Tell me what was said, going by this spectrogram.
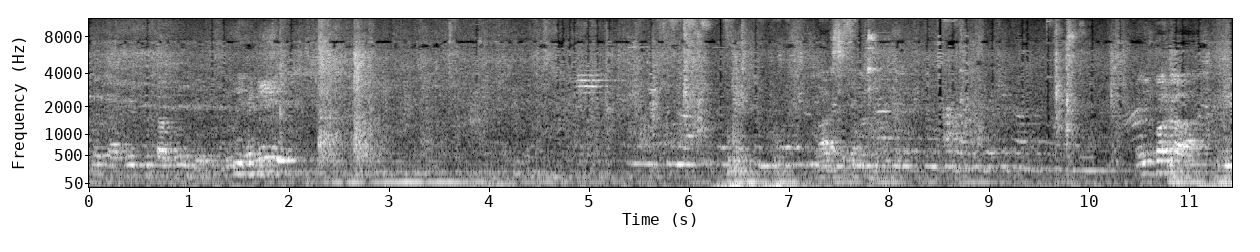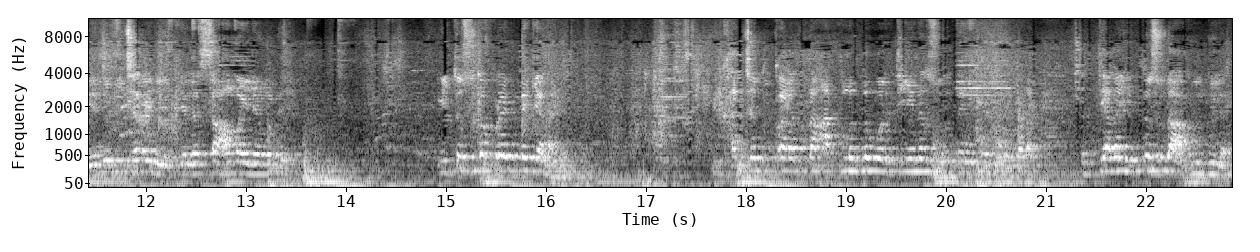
तो काफ़ी बता दूँगी ह्यांनी म्हणजे बघा यांनी विचाराने गेल्या सहा महिन्यामध्ये इथं सुद्धा प्रयत्न केला की खालच्या दुकानात आतमधलं वरती येणं सुद्धा त्यांनी प्रयत्न केला. तर त्याला इथं सुद्धा आखून दिलंय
